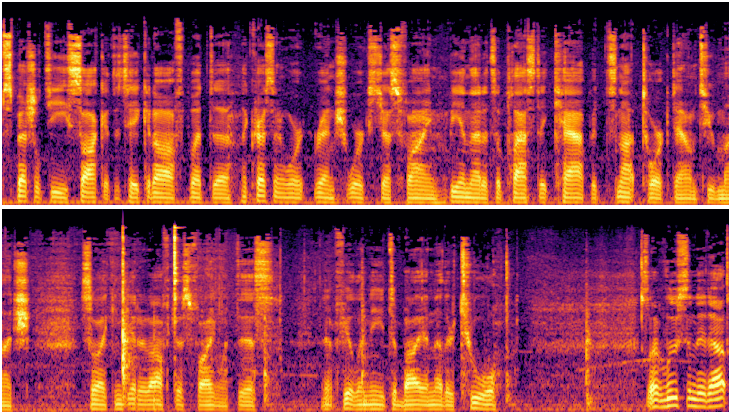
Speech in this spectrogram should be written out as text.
specialty socket to take it off but uh, the crescent wrench works just fine. Being that it's a plastic cap it's not torqued down too much so I can get it off just fine with this. I don't feel the need to buy another tool. So I've loosened it up.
